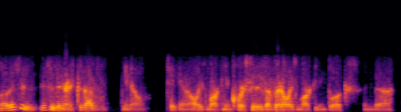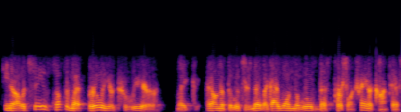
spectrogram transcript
Well, this is this is interesting because I've you know taken all these marketing courses. I've read all these marketing books, and uh, you know I would say it's something my earlier career. Like I don't know if the listeners know, like I won the world's best personal trainer contest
